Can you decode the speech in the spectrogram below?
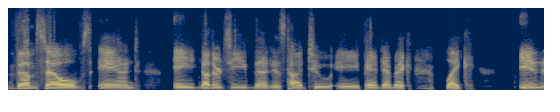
themselves and another team that is tied to a pandemic like in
